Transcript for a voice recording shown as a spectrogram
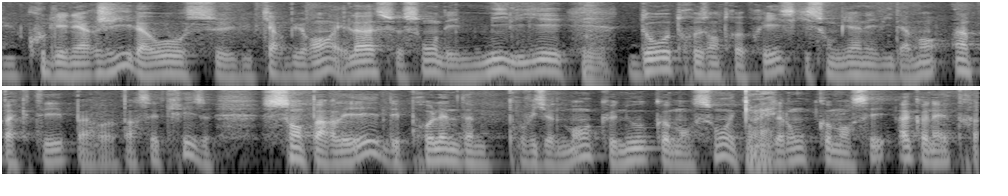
du coût de l'énergie, la hausse du carburant. Et là, ce sont des milliers mmh. d'autres entreprises qui sont bien évidemment impactées par, euh, par cette crise. Sans parler des problèmes d'approvisionnement que nous commençons et que nous allons commencer à connaître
